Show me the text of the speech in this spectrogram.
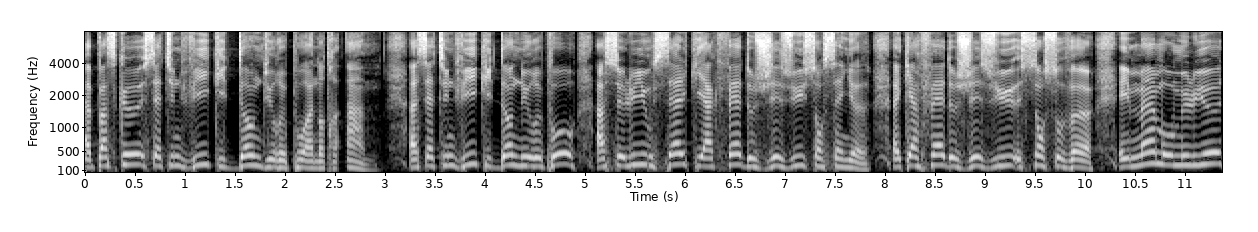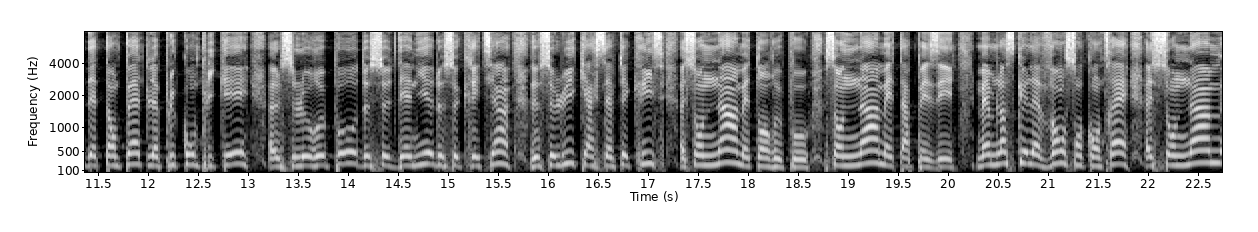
euh, parce que c'est une vie qui donne du repos repos à notre âme. C'est une vie qui donne du repos à celui ou celle qui a fait de Jésus son Seigneur, et qui a fait de Jésus son Sauveur. Et même au milieu des tempêtes les plus compliquées, le repos de ce dernier, de ce chrétien, de celui qui a accepté Christ, son âme est en repos, son âme est apaisée. Même lorsque les vents sont contraires, son âme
